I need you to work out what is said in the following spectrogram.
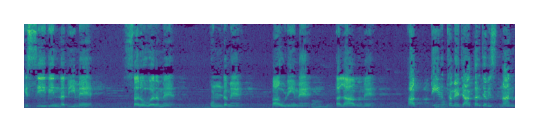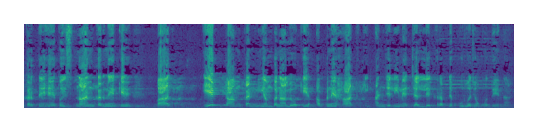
किसी भी नदी में, सरोवर में, कुंड में, बावड़ी में, तालाब में, आप तीर्थ में जाकर जब स्नान करते हैं तो स्नान करने के बाद एक काम का नियम बना लो कि अपने हाथ की अंजलि में जल लेकर अपने पूर्वजों को देना है।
